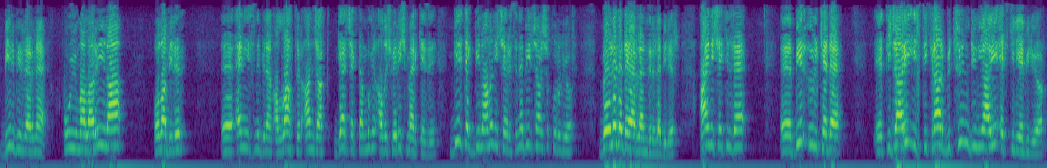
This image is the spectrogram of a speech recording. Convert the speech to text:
birbirlerine uymalarıyla olabilir. Ee, en iyisini bilen Allah'tır ancak gerçekten bugün alışveriş merkezi bir tek binanın içerisine bir çarşı kuruluyor. Böyle de değerlendirilebilir. Aynı şekilde e, bir ülkede e, ticari istikrar bütün dünyayı etkileyebiliyor.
